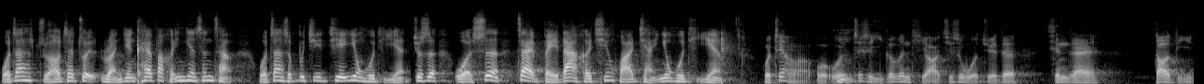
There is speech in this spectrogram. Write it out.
我暂时主要在做软件开发和硬件生产，我暂时不去接用户体验，就是我是在北大和清华讲用户体验。我这样啊，我我嗯这是一个问题啊。其实我觉得现在到底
